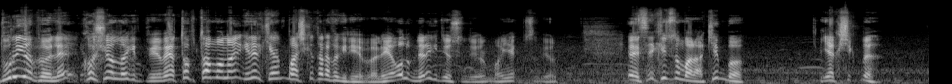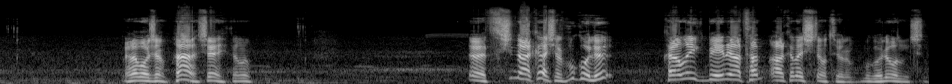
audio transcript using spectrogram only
duruyor böyle. Koşu yoluna gitmiyor. Veya top tam ona gelirken başka tarafa gidiyor böyle. Ya oğlum nereye gidiyorsun diyorum. Manyak mısın diyorum. Evet 8 numara. Kim bu? Yakışıklı. Merhaba hocam. Ha şey tamam. Evet şimdi arkadaşlar bu golü kanala ilk beğeni atan arkadaş için atıyorum. Bu golü onun için.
